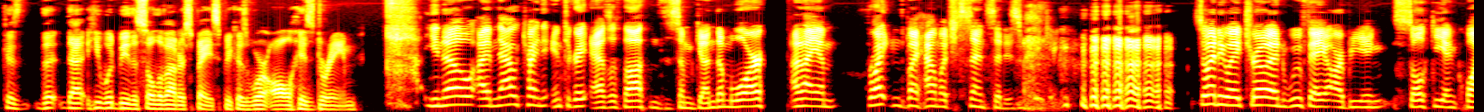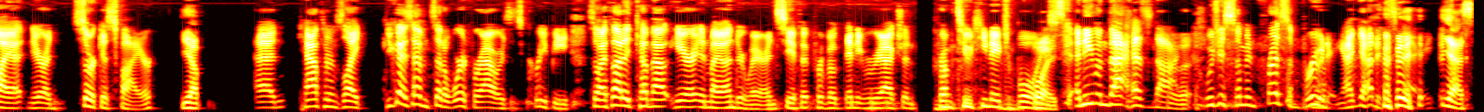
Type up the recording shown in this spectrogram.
because that he would be the soul of outer space because we're all his dream. You know, I'm now trying to integrate Azathoth into some Gundam lore, and I am frightened by how much sense it is making. so anyway, Trowa and Wufei are being sulky and quiet near a circus fire. yep. And Catherine's like, You guys haven't said a word for hours. It's creepy. So I thought I'd come out here in my underwear and see if it provoked any reaction from two teenage boys. Boys. And even that has not, uh, which is some impressive brooding, I gotta say. yes.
